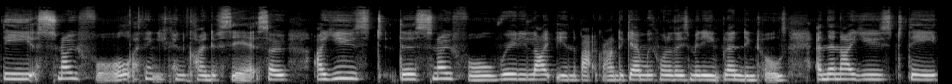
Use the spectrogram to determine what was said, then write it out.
the snowfall, I think you can kind of see it. So I used the snowfall really lightly in the background, again with one of those mini ink blending tools. And then I used the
